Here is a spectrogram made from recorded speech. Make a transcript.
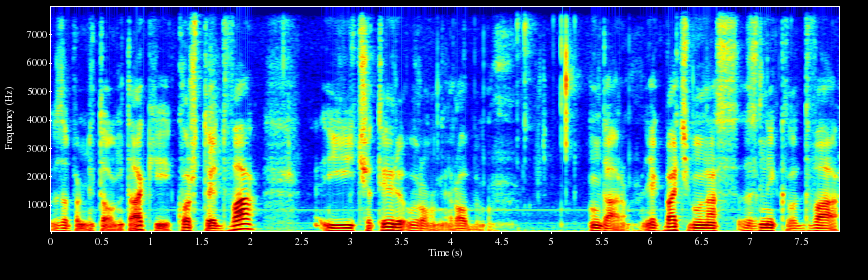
запам'ятовуємо так, і коштує 2 і 4 урони робимо ударом. Як бачимо, у нас зникло 2,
